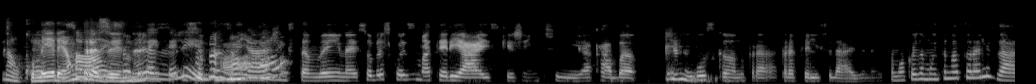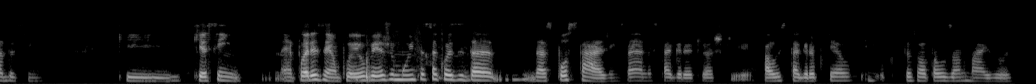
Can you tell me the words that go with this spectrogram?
Não, comer é, é um prazer, sobre né? As, sobre as viagens também, né? Sobre as coisas materiais que a gente acaba buscando para a felicidade, né? Isso é uma coisa muito naturalizada, assim. Que, que assim, né, por exemplo, eu vejo muito essa coisa da, das postagens, né, no Instagram, que eu acho que eu falo Instagram porque é o, o que o pessoal está usando mais hoje.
